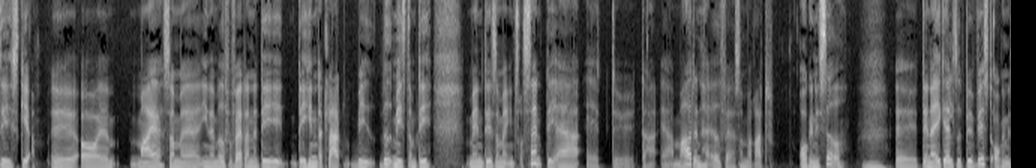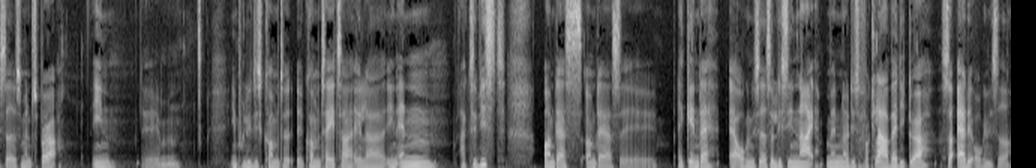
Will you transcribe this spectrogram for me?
det sker. Øh, og øh, Maja, som er en af medforfatterne, det, det er hende, der klart ved, ved mest om det. Men det, som er interessant, det er, at øh, der er meget af den her adfærd, som er ret organiseret. Mm. Øh, den er ikke altid bevidst organiseret. Hvis man spørger en, øh, en politisk kommentator eller en anden aktivist, om deres, om deres øh, agenda er organiseret, så vil de sige nej. Men når de så forklarer, hvad de gør, så er det organiseret.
